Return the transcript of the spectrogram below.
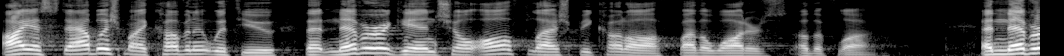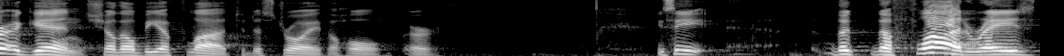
I establish my covenant with you that never again shall all flesh be cut off by the waters of the flood. And never again shall there be a flood to destroy the whole earth. You see, the, the flood raised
